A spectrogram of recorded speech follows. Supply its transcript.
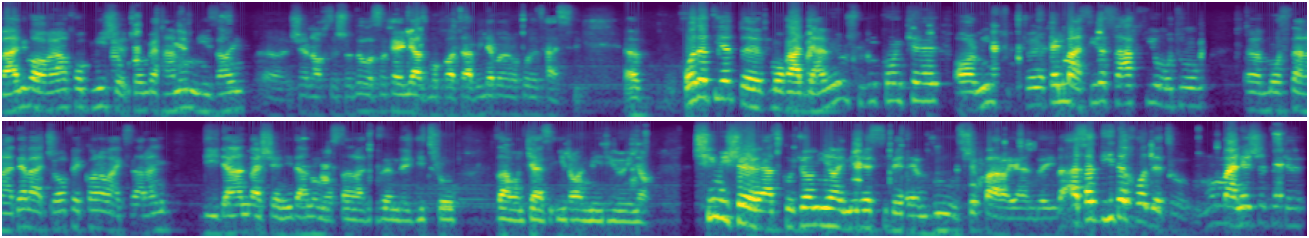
ولی واقعا خب میشه چون به همین میزان شناخته شده واسه خیلی از مخاطبین من رو خودت هستی. خودت یه مقدمی رو شروع کن که آرمین چون خیلی مسیر سختی و متون مستنده بچه ها فکر کنم اکثرا دیدن و شنیدن و مستند زندگیت رو زمان که از ایران میری و اینا. چی میشه؟ از کجا میای؟ می‌رسی به امروز؟ چه فرایندایی و اصلا دید خودتو. منشتو که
